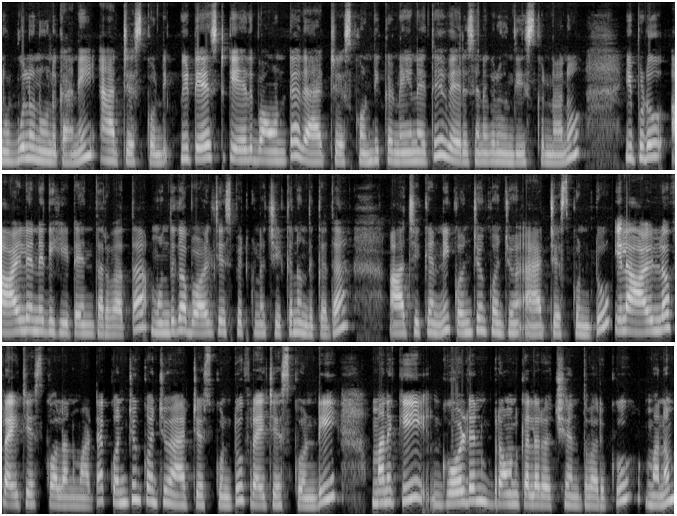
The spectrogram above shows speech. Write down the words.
నువ్వుల నూనె కానీ యాడ్ చేసుకోండి. మీ టేస్ట్కి ఏది బాగుంటే అది యాడ్ చేసుకోండి. ఇక్కడ నేనైతే వేరుశనగ నూనె తీసుకున్నాను. ఇప్పుడు ఆయిల్ అనేది హీట్ అయిన తర్వాత ముందుగా బాయిల్ చేసి పెట్టుకున్న చికెన్ ఉంది కదా ఆ చికెన్ని కొంచెం కొంచెం యాడ్ చేసుకుంటూ ఇలా ఆయిల్లో ఫ్రై చేసుకోవాలన్నమాట. కొంచెం కొంచెం యాడ్ చేసుకుంటూ ఫ్రై చేసుకోండి. మనకి గోల్డెన్ బ్రౌన్ కలర్ వచ్చేంత వరకు మనం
